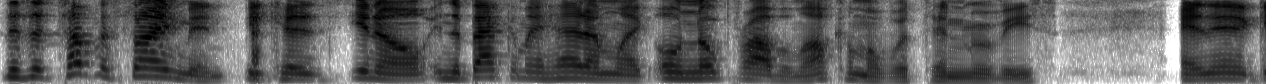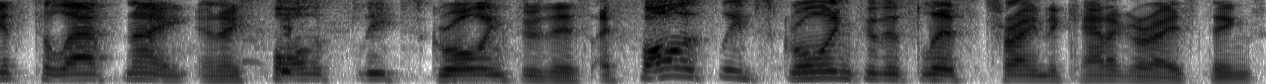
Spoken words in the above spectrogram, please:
There's a tough assignment because you know, in the back of my head, I'm like, oh, no problem. I'll come up with ten movies. And then it gets to last night, and I fall asleep scrolling through this. I fall asleep scrolling through this list, trying to categorize things,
